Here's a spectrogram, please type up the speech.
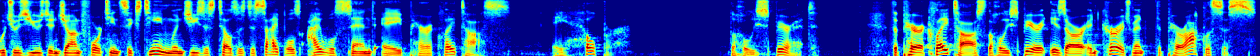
which was used in John 14, 16, when Jesus tells his disciples, I will send a parakletos, a helper, the Holy Spirit. The parakletos, the Holy Spirit, is our encouragement, the paraklesis.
